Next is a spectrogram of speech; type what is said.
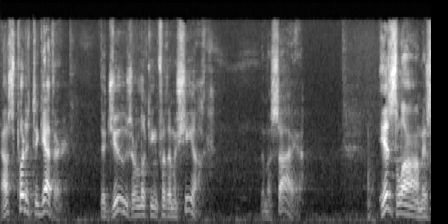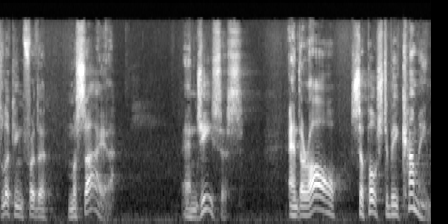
Now let's put it together. The Jews are looking for the Mashiach, the Messiah. Islam is looking for the Messiah and Jesus. And they're all supposed to be coming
